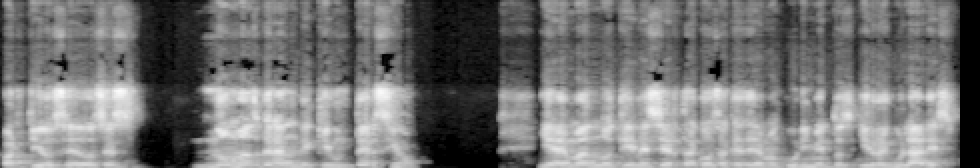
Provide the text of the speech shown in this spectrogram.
partido C2 es no más grande que un tercio, y además no tiene cierta cosa que se llaman cubrimientos irregulares,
